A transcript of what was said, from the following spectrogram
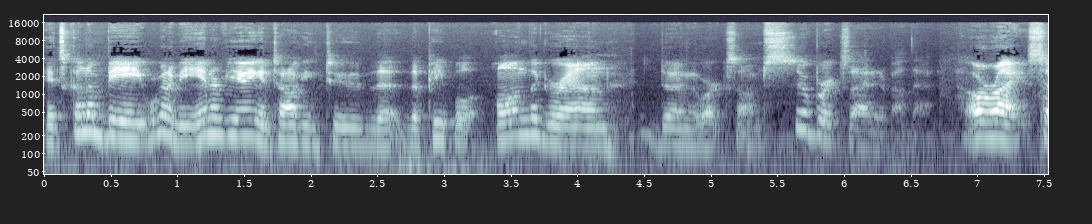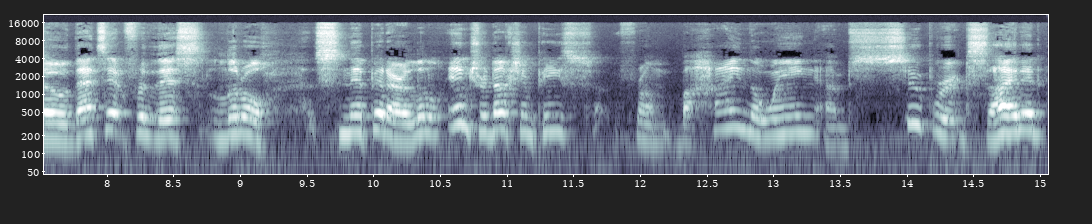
it's gonna be we're gonna be interviewing and talking to the the people on the ground doing the work. So I'm super excited about that. All right, so that's it for this little snippet, our little introduction piece from Behind the Wing. I'm super excited.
